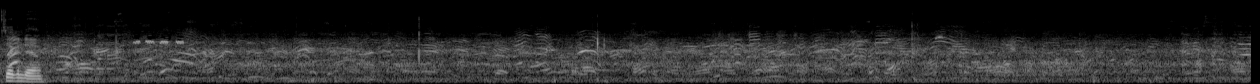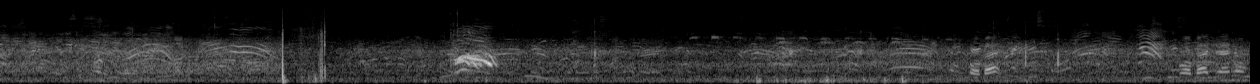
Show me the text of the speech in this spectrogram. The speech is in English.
Second down. Back. Far back, Daniel.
